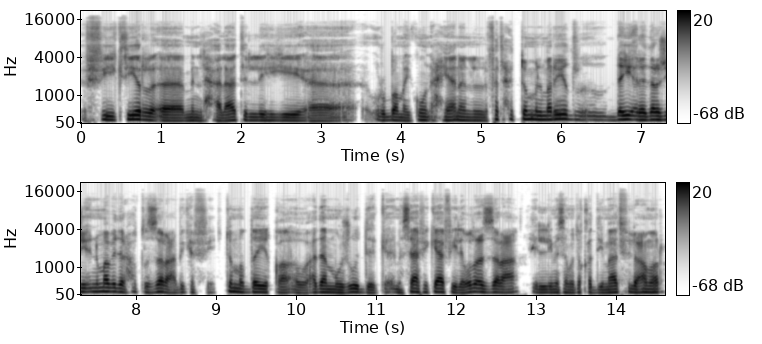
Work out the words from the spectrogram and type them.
في كثير آه، من الحالات اللي هي آه، ربما يكون أحيانا فتحه تم المريض ضيقه لدرجة إنه ما بيقدر يحط الزرعة بكفي. التم الضيقة أو عدم وجود مسافة كافية لوضع الزرعة اللي مثلا متقدمات في العمر.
